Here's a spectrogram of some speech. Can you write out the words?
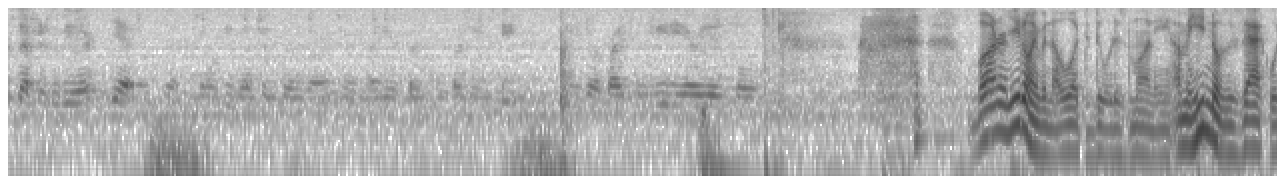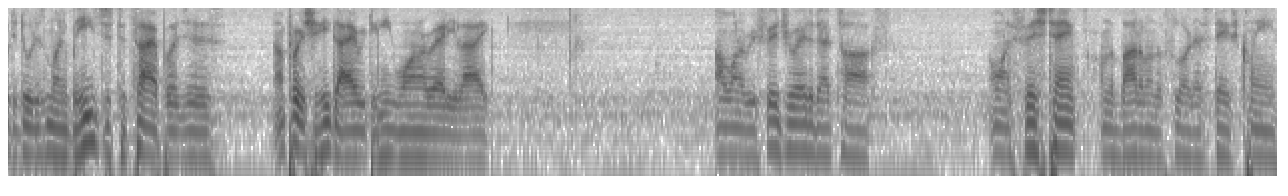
Receptionist will be there. Yeah, yeah. So when people enter the building, they'll enter right here first. The first thing you see, you can go right to the media area. Little Berner, he don't even know what to do with his money. I mean, he knows exactly what to do with his money, but he's just the type of just. I'm pretty sure he got everything he want already. Like, I want a refrigerator that talks. I want a fish tank on the bottom of the floor that stays clean.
